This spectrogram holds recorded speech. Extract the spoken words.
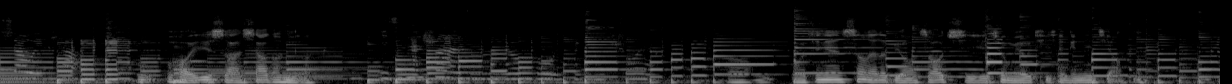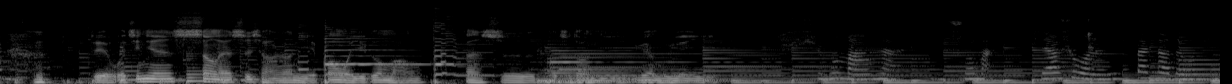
吓我一跳？不不好意思啊，吓到你了。你今天上来怎么没有和我提前说呀？嗯，我今天上来的比较着急，就没有提前跟你讲。对我今天上来是想让你帮我一个忙，但是不知道你愿不愿意。什么忙啊？是我能办到的，我肯定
